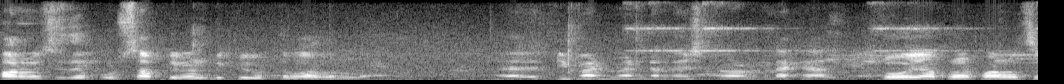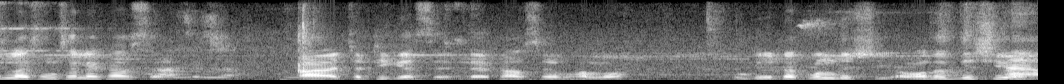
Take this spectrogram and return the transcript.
ফার্মেসিতে ফুড সাপ্লিমেন্ট বিক্রি করতে পারবেন না। ডিপার্টমেন্টাল স্টোর লেখা আছে। তো ওই আপনার ফার্মেসির লাইসেন্সে লেখা আছে? আচ্ছা ঠিক আছে লেখা আছে ভালো। কিন্তু এটা কোন দেশি? আমাদের দেশি হ্যাঁ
